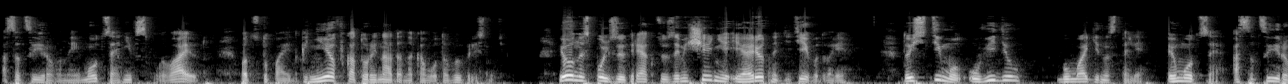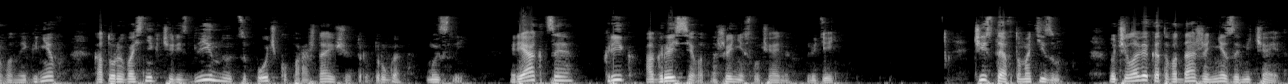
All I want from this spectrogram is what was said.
ассоциированные эмоции, они всплывают, подступает гнев, который надо на кого-то выплеснуть. И он использует реакцию замещения и орет на детей во дворе. То есть стимул увидел бумаги на столе. Эмоция, ассоциированный гнев, который возник через длинную цепочку порождающих друг друга мыслей. Реакция, крик, агрессия в отношении случайных людей. Чистый автоматизм. Но человек этого даже не замечает.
